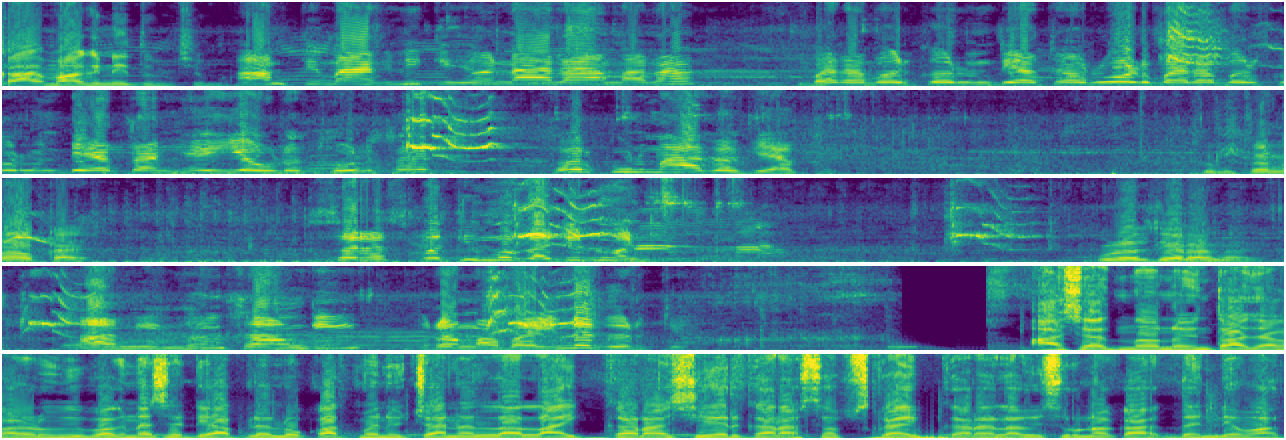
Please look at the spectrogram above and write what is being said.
काय मागणी तुमची मग? आमची मागणी की हे नाला आम्हाला बराबर करून द्यायचा रोड बराबर करून द्यायचा आणि हे एवढं थोडंसं सरकून मागं घ्यायचं. तुमचं नाव काय? सरस्वती मुगाजी लोणी कुणाला राहणार? आम्ही घनसावंगी रमाबाई नगरचे. अशाच नवनवीन ताज्या घडामोडी बघण्यासाठी आपल्या लोकात्मा न्यूज चॅनलला लाईक करा शेअर करा सबस्क्राईब करायला विसरू नका. धन्यवाद.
